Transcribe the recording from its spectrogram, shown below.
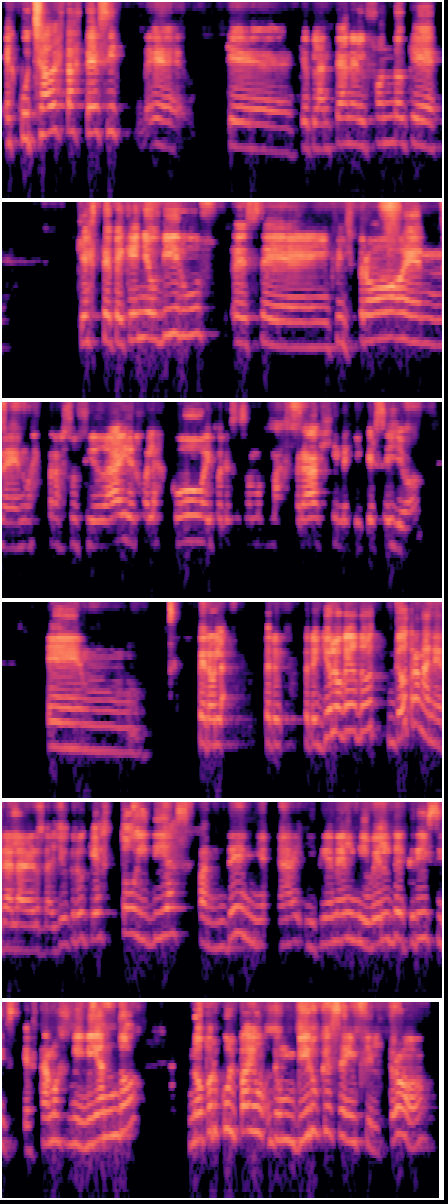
he escuchado estas tesis que, que, plantean en el fondo que, que este pequeño virus eh, se infiltró en, nuestra sociedad y dejó la escoba y por eso somos más frágiles y qué sé yo. Em, pero, pero, pero, yo lo veo de, otra manera, la verdad. Yo creo que esto hoy día es pandemia y tiene el nivel de crisis que estamos viviendo, no por culpa de un, virus que se infiltró,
